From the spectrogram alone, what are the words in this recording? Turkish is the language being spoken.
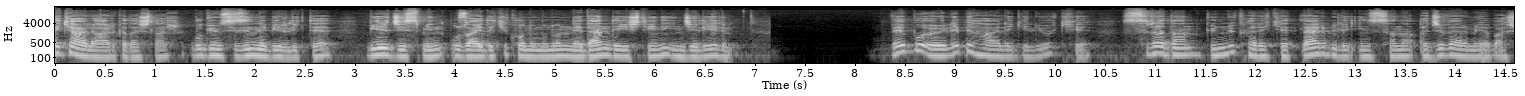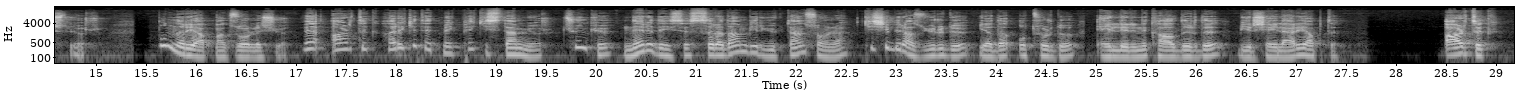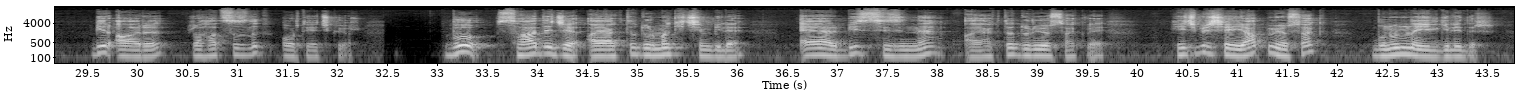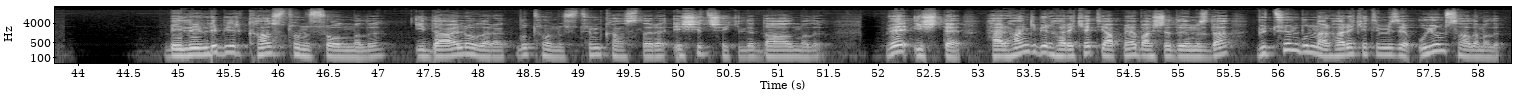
Pekala arkadaşlar, bugün sizinle birlikte bir cismin uzaydaki konumunun neden değiştiğini inceleyelim. Ve bu öyle bir hale geliyor ki sıradan günlük hareketler bile insana acı vermeye başlıyor. Bunları yapmak zorlaşıyor ve artık hareket etmek pek istenmiyor. Çünkü neredeyse sıradan bir yükten sonra kişi biraz yürüdü ya da oturdu, ellerini kaldırdı, bir şeyler yaptı. Artık bir ağrı, rahatsızlık ortaya çıkıyor. Bu sadece ayakta durmak için bile eğer biz sizinle ayakta duruyorsak ve hiçbir şey yapmıyorsak bununla ilgilidir. Belirli bir kas tonusu olmalı. İdeal olarak bu tonus tüm kaslara eşit şekilde dağılmalı. Ve işte herhangi bir hareket yapmaya başladığımızda bütün bunlar hareketimize uyum sağlamalı.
